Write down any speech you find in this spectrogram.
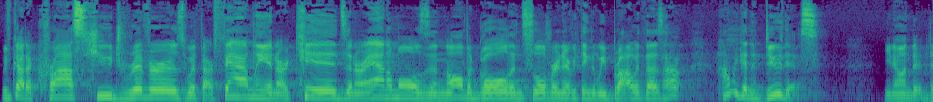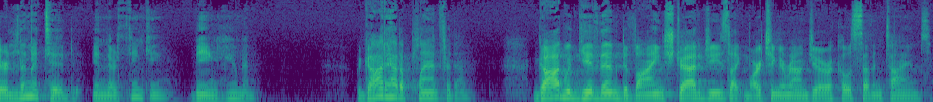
We've got to cross huge rivers with our family and our kids and our animals and all the gold and silver and everything that we brought with us. How, how are we going to do this? You know, and they're, they're limited in their thinking, being human. But God had a plan for them. God would give them divine strategies like marching around Jericho seven times.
